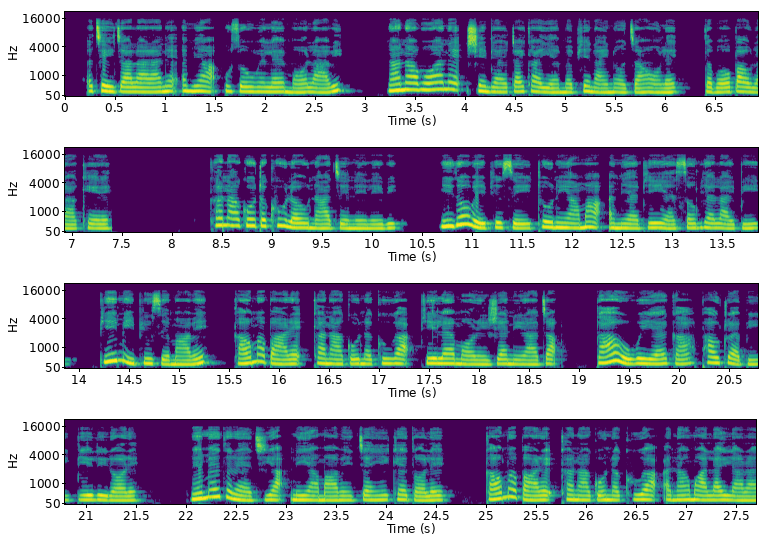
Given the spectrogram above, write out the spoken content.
။အချိန်ကြာလာတာနဲ့အမျှဦးစိုးဝင်းလည်းမောလာပြီ။နာနာဘွားနဲ့ရှင်ပြိုင်တိုက်ခိုက်ရန်မဖြစ်နိုင်တော့ကြောင်းကိုလည်းသဘောပေါက်လာခဲ့တယ်။ခန္ဓာကိုယ်တစ်ခုလုံးနာကျင်နေလေပြီ။ညီတို့ပဲဖြစ်စေထိုနေရာမှအမြန်ပြေးရန်ဆုံးဖြတ်လိုက်ပြီးပြေးမိပြုစင်မှာပဲခေါင်းမပါတဲ့ခန္ဓာကိုယ်နှစ်ခုကပြေးလန်းမော်ရင်ရက်နေတာကြောင့် ဓာတ်ကိုဝေရဲကဖောက်ထွက်ပြီးပြေးလေတော့တယ်။မဲမဲတရံကြီးကနေရာမှာပင်ကြံရိတ်ခဲ့တော့လေခေါင်းမပါတဲ့ခန္ဓာကိုယ်နှစ်ခုကအနောက်မှလိုက်လာတာ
